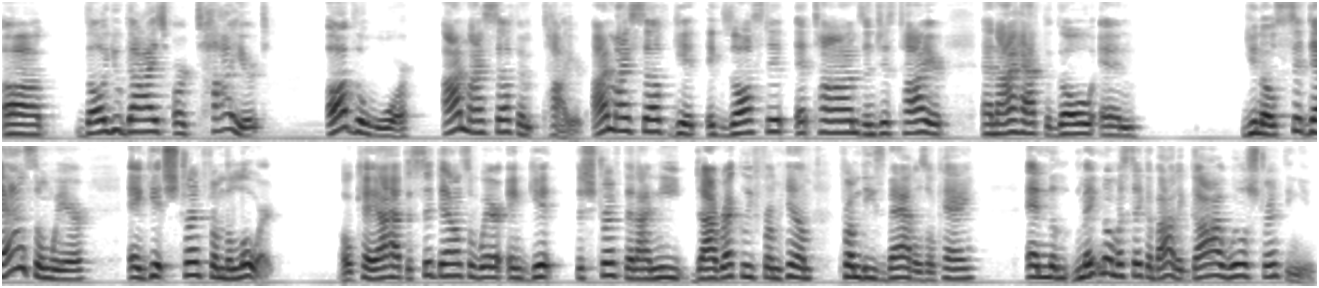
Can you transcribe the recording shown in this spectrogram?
Uh, though you guys are tired of the war, I myself am tired. I myself get exhausted at times and just tired, and I have to go and, you know, sit down somewhere and get strength from the Lord. Okay, I have to sit down somewhere and get the strength that I need directly from Him from these battles, okay? And the, make no mistake about it, God will strengthen you.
